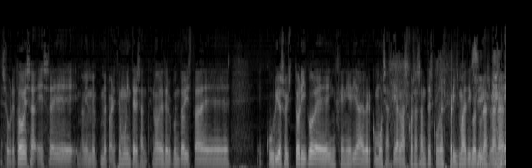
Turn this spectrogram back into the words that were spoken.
sobre todo esa, ese a mí me, me parece muy interesante, ¿no? Desde el punto de vista de curioso histórico de ingeniería, de ver cómo se hacían las cosas antes con unos prismáticos Sí. y unas lanas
